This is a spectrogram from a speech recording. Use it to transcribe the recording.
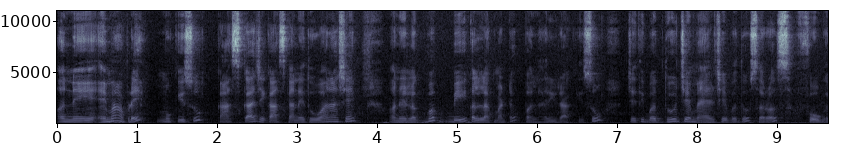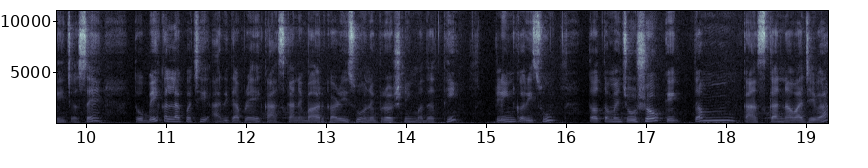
અને એમાં આપણે મૂકીશું કાંસકા, જે કાંસકાને ધોવાના છે. અને લગભગ બે કલાક માટે પલાળી રાખીશું, જેથી બધો જે મેલ છે બધો સરસ ફોગાઈ જશે. તો બે કલાક પછી આ રીતે આપણે કાંસકાને બહાર કાઢીશું અને બ્રશની મદદથી ક્લીન કરીશું. તો તમે જોશો કે એકદમ કાંસકા નવા જેવા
